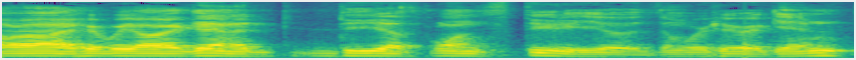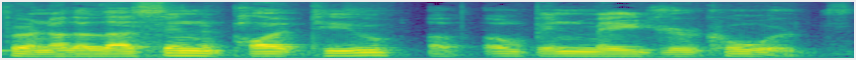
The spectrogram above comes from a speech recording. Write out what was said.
Alright, here we are again at DS1 Studios, and we're here again for another lesson, part 2 of open major chords.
